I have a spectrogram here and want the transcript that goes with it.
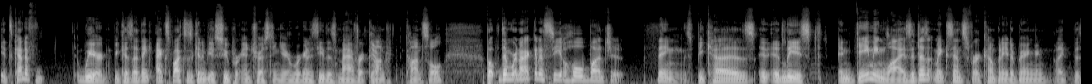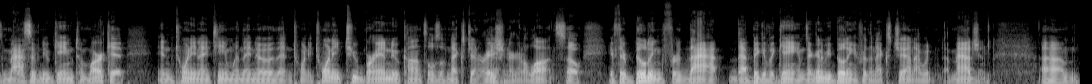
It's kind of weird because I think Xbox is going to be a super interesting year. We're going to see this Maverick con- yeah. console, but then we're not going to see a whole bunch of things because it, at least in gaming wise, it doesn't make sense for a company to bring like this massive new game to market in 2019 when they know that in 2020 two brand new consoles of next generation yeah. are going to launch. So if they're building for that that big of a game, they're going to be building it for the next gen, I would imagine. Um,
